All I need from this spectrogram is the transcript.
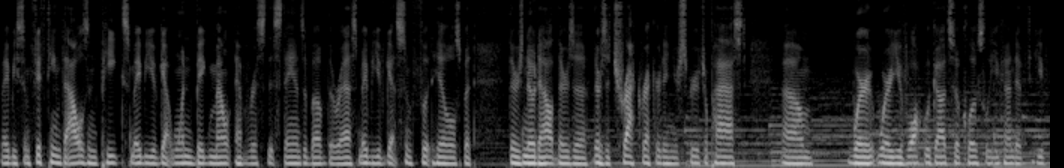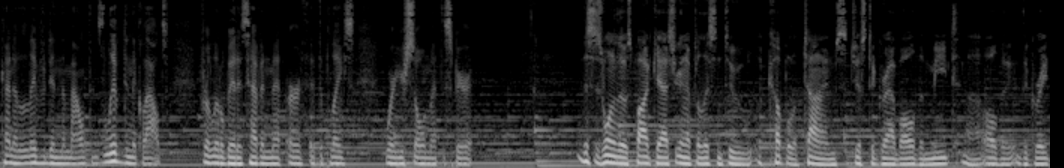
maybe some 15,000 peaks. Maybe you've got one big Mount Everest that stands above the rest. Maybe you've got some foothills but there's no doubt there's a there's a track record in your spiritual past um, where where you've walked with God so closely you kind of you've kind of lived in the mountains lived in the clouds for a little bit as heaven met earth at the place where your soul met the spirit this is one of those podcasts you're going to have to listen to a couple of times just to grab all the meat, uh, all the, the great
